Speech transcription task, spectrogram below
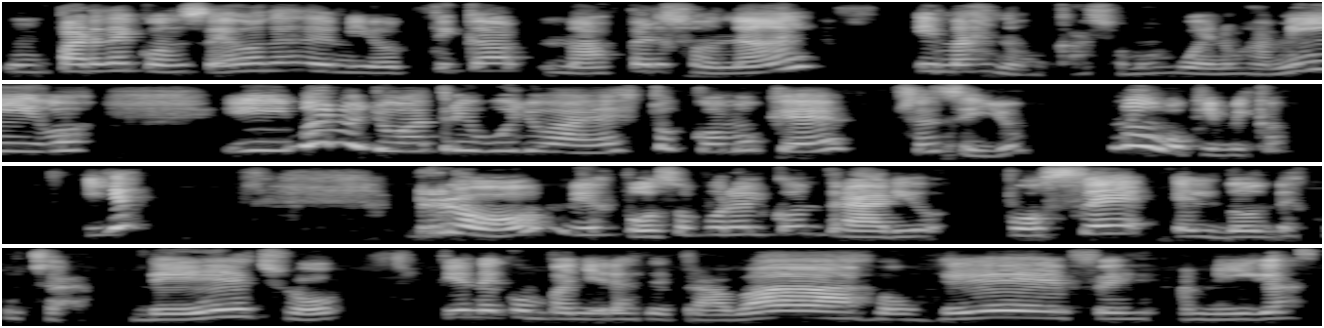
un par de consejos desde mi óptica más personal y más nunca. Somos buenos amigos y bueno, yo atribuyo a esto como que sencillo, no hubo química y ya. Ro, mi esposo, por el contrario, posee el don de escuchar. De hecho, tiene compañeras de trabajo, jefes, amigas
